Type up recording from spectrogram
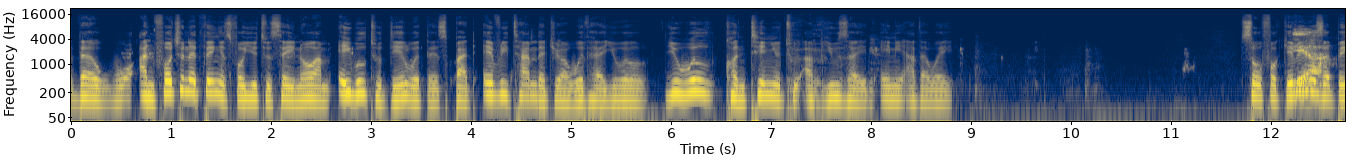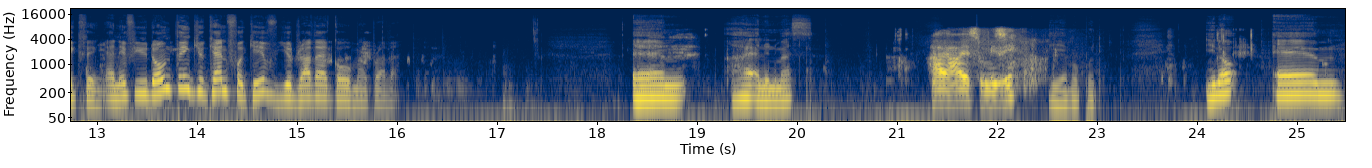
The w- unfortunate thing is for you to say no i'm able to deal with this but every time that you are with her you will you will continue to abuse her in any other way so forgiving is a big thing and if you don't think you can forgive you'd rather go my brother Um, hi, Anonymous. Hi, hi, Somizi. Yeah, Bobodi. You know, um,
